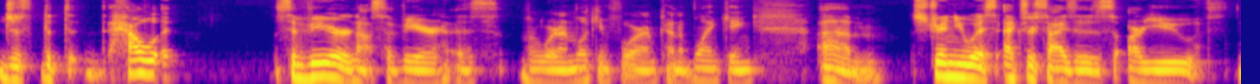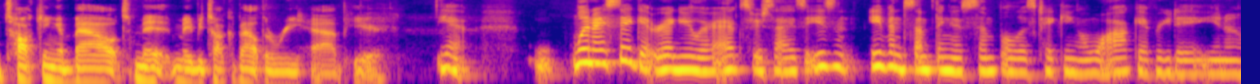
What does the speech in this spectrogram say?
just the how severe, not severe is the word I'm looking for. I'm kind of blanking. Um, strenuous exercises are you talking about? Maybe talk about the rehab here. Yeah when I say get regular exercise, isn't even something as simple as taking a walk every day, you know,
